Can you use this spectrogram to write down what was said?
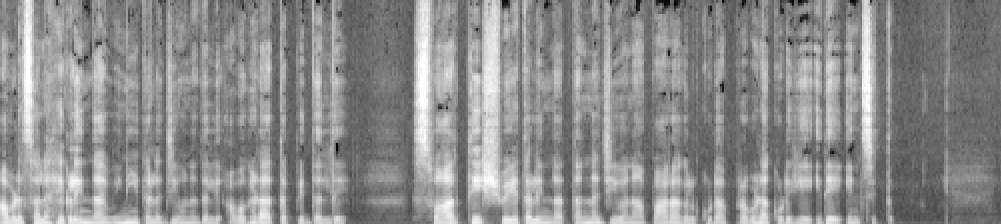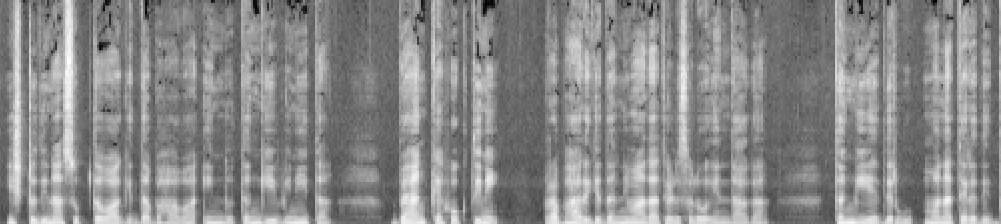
ಅವಳ ಸಲಹೆಗಳಿಂದ ವಿನೀತಳ ಜೀವನದಲ್ಲಿ ಅವಘಡ ತಪ್ಪಿದ್ದಲ್ಲದೆ ಸ್ವಾರ್ಥಿ ಶ್ವೇತಳಿಂದ ತನ್ನ ಜೀವನ ಪಾರಾಗಲು ಕೂಡ ಪ್ರಬಲ ಕೊಡುಗೆ ಇದೆ ಎನಿಸಿತ್ತು. ಇಷ್ಟು ದಿನ ಸುಪ್ತವಾಗಿದ್ದ ಭಾವ ಇಂದು ತಂಗಿ ವಿನೀತ, ಬ್ಯಾಂಕ್ಗೆ ಹೋಗ್ತೀನಿ, ಪ್ರಭಾರಿಗೆ ಧನ್ಯವಾದ ತಿಳಿಸಲು ಎಂದಾಗ ತಂಗಿ ಎದುರು ಮನ ತೆರೆದಿದ್ದ.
